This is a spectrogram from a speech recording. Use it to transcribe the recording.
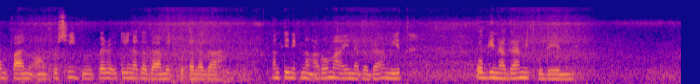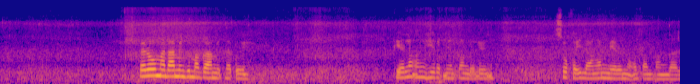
Kung paano ang procedure. Pero ito yung nagagamit ko talaga. Ang tinik ng aroma ay nagagamit o ginagamit ko din Pero maraming gumagamit na to eh. Kaya lang ang hirap niya tanggalin. So, kailangan meron akong pantanggal.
